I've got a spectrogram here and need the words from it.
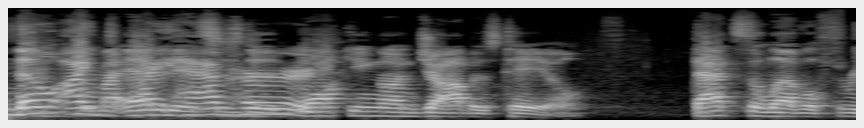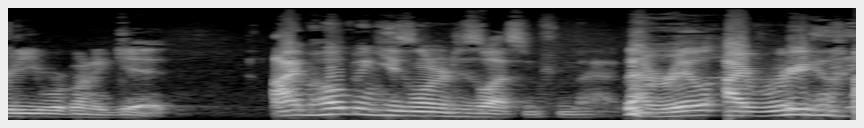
No, I, my I have heard. walking on Jabba's tail. That's the level 3D we're going to get. I'm hoping he's learned his lesson from that. I really, I really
